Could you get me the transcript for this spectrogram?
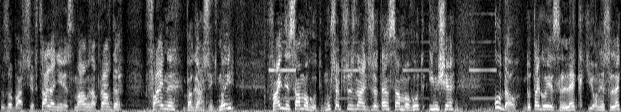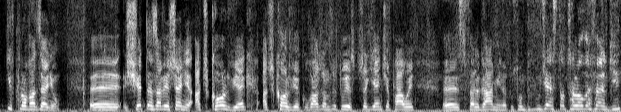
to zobaczcie, wcale nie jest mały, naprawdę fajny bagażnik. No i fajny samochód. Muszę przyznać, że ten samochód im się udał. Do tego jest lekki, on jest lekki w prowadzeniu. Yy, świetne zawieszenie, aczkolwiek, aczkolwiek uważam, że tu jest przegięcie pały yy, z felgami. No tu są 20-calowe felgi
